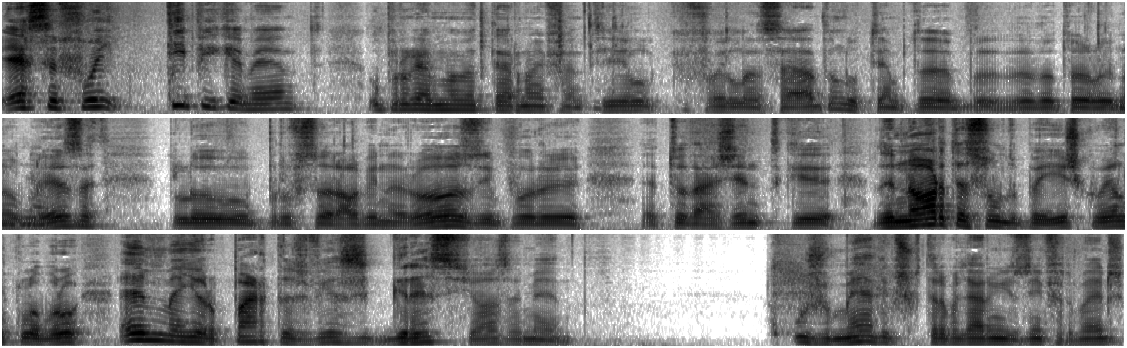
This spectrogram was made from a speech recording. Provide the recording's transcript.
essa foi tipicamente o programa materno-infantil que foi lançado no tempo da, da doutora Nobleza, pelo professor Albino Aroso e por uh, toda a gente que, de norte a sul do país, com ele colaborou, a maior parte das vezes graciosamente. Os médicos que trabalharam e os enfermeiros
